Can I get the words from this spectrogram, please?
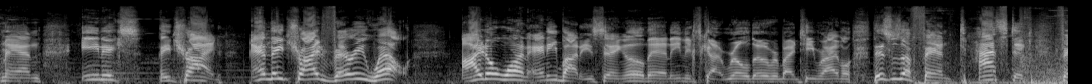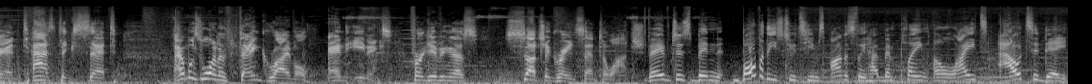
man. Eanix, they tried. And they tried very well. I don't want anybody saying, oh man, Eanix got rolled over by Team Rival. This was a fantastic, fantastic set I almost want to thank Rival and Eanix for giving us such a great set to watch. They've just been, both of these two teams, honestly, have been playing a lights out today.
